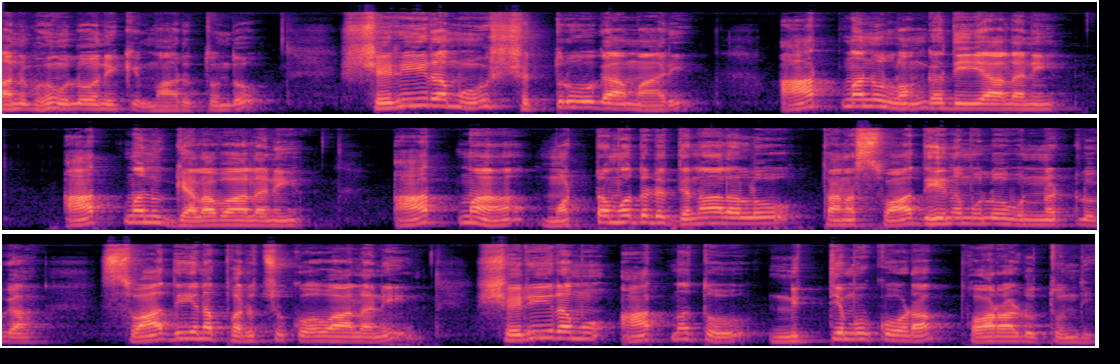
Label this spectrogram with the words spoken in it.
అనుభవంలోనికి మారుతుందో శరీరము శత్రువుగా మారి ఆత్మను లొంగదీయాలని ఆత్మను గెలవాలని ఆత్మ మొట్టమొదటి దినాలలో తన స్వాధీనములో ఉన్నట్లుగా స్వాధీనపరుచుకోవాలని శరీరము ఆత్మతో నిత్యము కూడా పోరాడుతుంది.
